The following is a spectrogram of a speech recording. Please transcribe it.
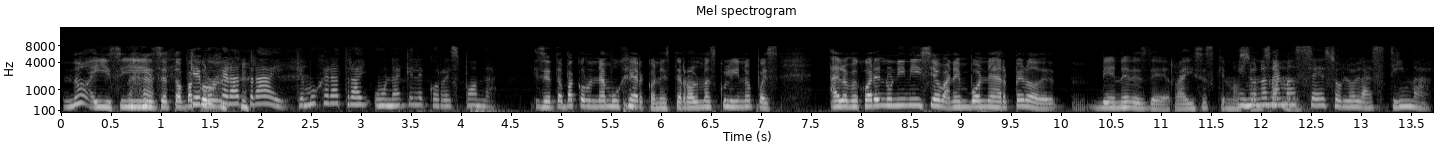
No, y si se topa ¿Qué con mujer atrae? ¿Qué mujer atrae? Una que le corresponda. Y se topa con una mujer con este rol masculino, pues a lo mejor en un inicio van a embonar, pero de, viene desde raíces que no y son no nada sanas. más eso, lo lastima.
